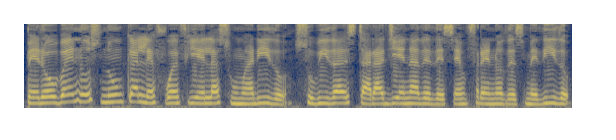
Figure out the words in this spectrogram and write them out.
Pero Venus nunca le fue fiel a su marido, su vida estará llena de desenfreno desmedido.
